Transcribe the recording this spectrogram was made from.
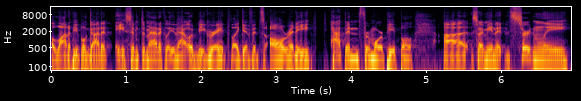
a lot of people got it asymptomatically. That would be great like if it's already happened for more people. Uh, so I mean it certainly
